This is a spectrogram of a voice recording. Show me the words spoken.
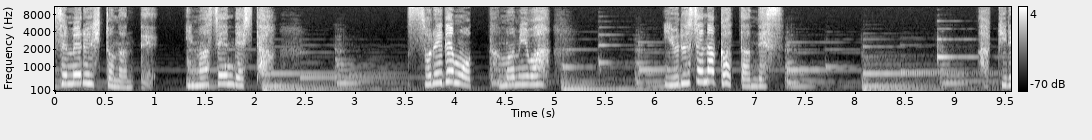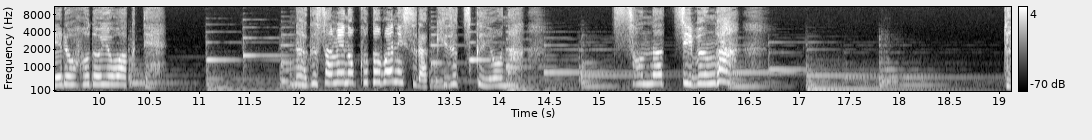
責める人なんていませんでした。それでもたまみは許せなかったんです。呆れるほど弱くて慰めの言葉にすら傷つくようなそんな自分が。た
